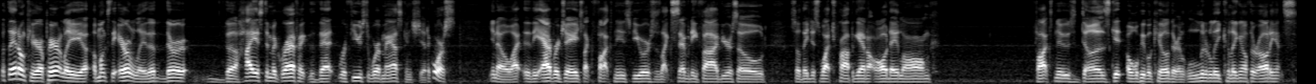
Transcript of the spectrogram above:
But they don't care. Apparently, uh, amongst the elderly, they're, they're the highest demographic that refuse to wear masks and shit. Of course, you know, I- the average age, like Fox News viewers, is like 75 years old. So they just watch propaganda all day long. Fox News does get old people killed. They're literally killing off their audience.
